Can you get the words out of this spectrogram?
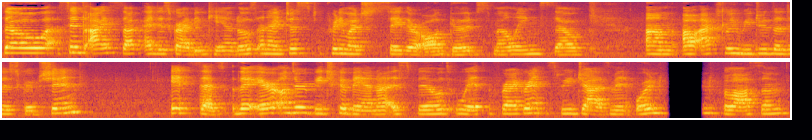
so since I suck at describing candles and I just pretty much say they're all good smelling so um, I'll actually read you the description. It says, the air under Beach Cabana is filled with fragrant sweet jasmine, orange blossom,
